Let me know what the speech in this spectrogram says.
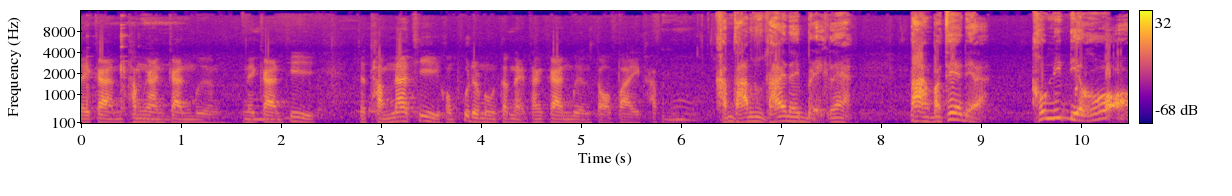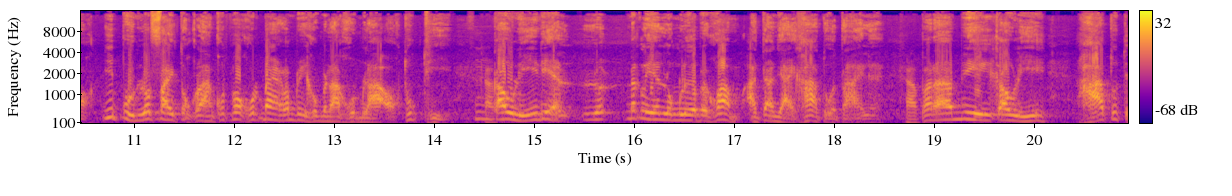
ในการทำงานการเมือง ในการที่จะทำหน้าที่ของผู้ดำรงตำแหน่งทางการเมืองต่อไปครับคำถามสุดท้ายในเบรกแรก ต่างประเทศเนี่ยเขานิดเดียวเขาก็ออก ญี่ปุ่นรถไฟตกรางโคตรพ่อโคตรแม่รัฐมนตรีคมนาคมลาออกทุกทีครับเกาหลีเนี่ยนักเรียนลงเรือไปคว่ำอาจารย์ใหญ่ฆ่าตัวตายเลยครับประธานาธิบดีเกาหลีหาทุจ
